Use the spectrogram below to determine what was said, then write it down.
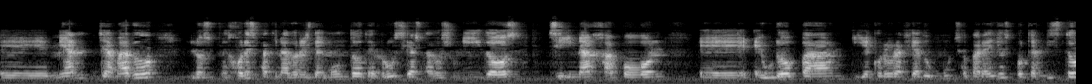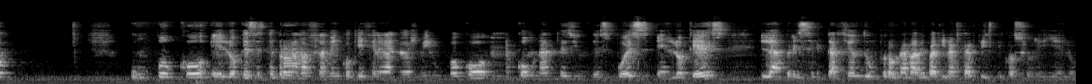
Eh, me han llamado los mejores patinadores del mundo, de Rusia, Estados Unidos, China, Japón, eh, Europa, y he coreografiado mucho para ellos porque han visto un poco en lo que es este programa flamenco que hice en el año 2000, un poco marcó un antes y un después en lo que es la presentación de un programa de patinaje artístico sobre hielo.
